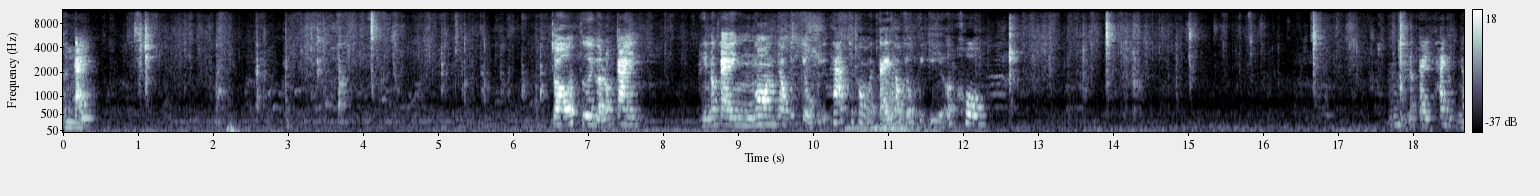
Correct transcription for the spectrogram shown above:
nó Ừ. cay. Cho ớt tươi vào nó cay. Thì nó cay ngon theo cái kiểu vị khác chứ không phải cay theo kiểu vị ớt khô. Vị nó cay thanh nhỉ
